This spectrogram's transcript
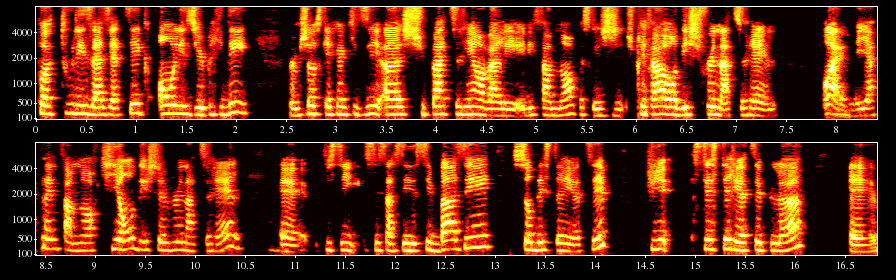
pas tous les asiatiques ont les yeux bridés. Même chose quelqu'un qui dit ah je suis pas attirée envers les, femmes noires parce que je, je préfère avoir des cheveux naturels. Ouais, mais il y a plein de femmes noires qui ont des cheveux naturels euh, puis c'est ça, c'est basé sur des stéréotypes. Puis ces stéréotypes-là, euh,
